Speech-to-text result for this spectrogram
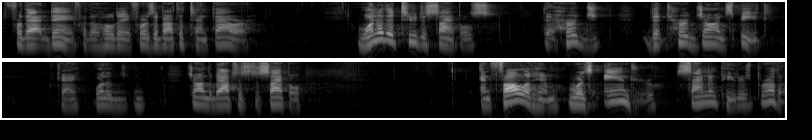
for that day, for the whole day, for it was about the tenth hour. One of the two disciples that heard, that heard John speak, okay, one of John the Baptist's disciple, and followed him was Andrew, Simon Peter's brother.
